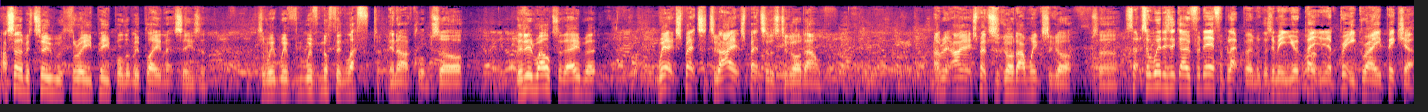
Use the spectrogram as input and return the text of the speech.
I'd say there'll be two or three people that will be playing next season. So we, we've we've nothing left in our club. So they did well today, but we expected to. I expected us to go down. I, mean, I expected us to go down weeks ago. So. So, so where does it go from there for Blackburn? Because I mean, you're painting a pretty grey picture.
